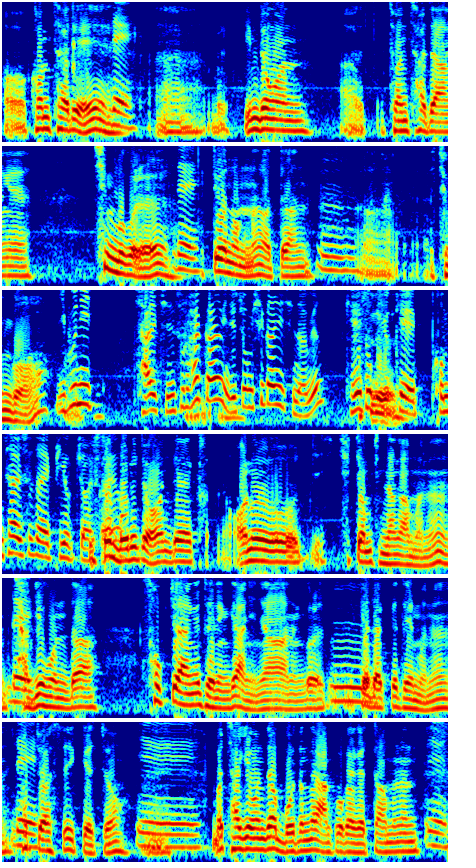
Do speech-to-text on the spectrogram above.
어, 검찰이 네. 어, 뭐 임종원 어, 전 차장의 침묵을 네. 뛰어넘는 어떤 음. 어, 증거 이분이 잘 진술할까요? 이제 좀 시간이 지나면 계속 글쎄, 이렇게 검찰 수사에 비협조할까요? 글쎄 모르죠. 이제 어느 시점 지나가면은 네. 자기 혼자 속죄양이 되는 게 아니냐는 걸 음. 깨닫게 되면은 네. 협조할 수 있겠죠. 예. 네. 뭐 자기 혼자 모든 걸 안고 가겠다 하면은 예.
